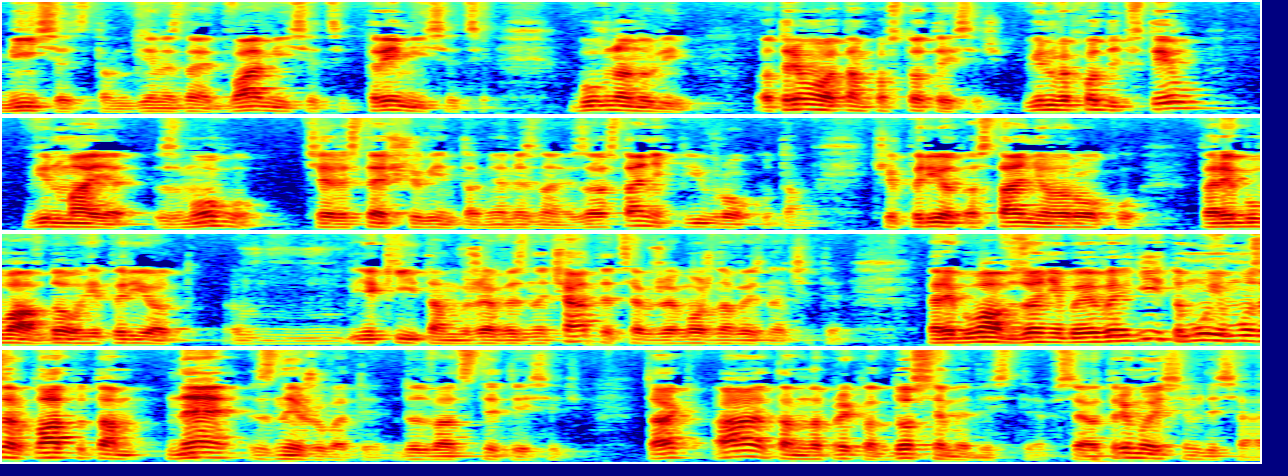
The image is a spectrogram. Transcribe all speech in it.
місяць, там, я не знаю, два місяці, три місяці, був на нулі, отримував там по 100 тисяч. Він виходить в тил, він має змогу через те, що він там, я не знаю, за останні півроку там, чи в період останнього року перебував довгий період, який там вже визначати, це вже можна визначити. Перебував в зоні бойових дій, тому йому зарплату там не знижувати до 20 тисяч. Так? А там, наприклад, до 70. Все, отримує 70.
